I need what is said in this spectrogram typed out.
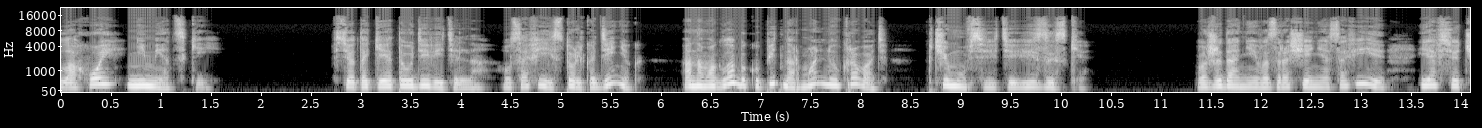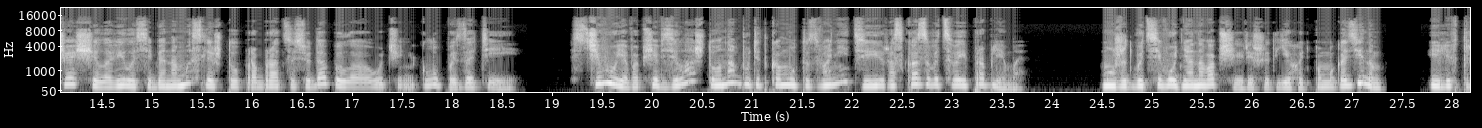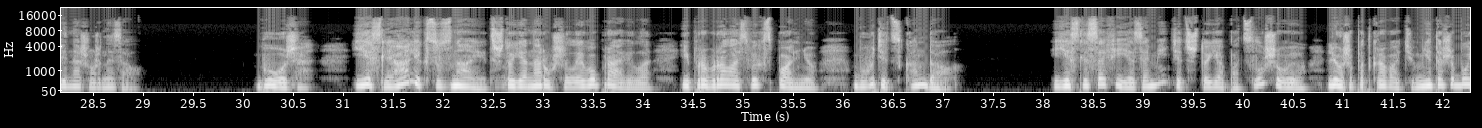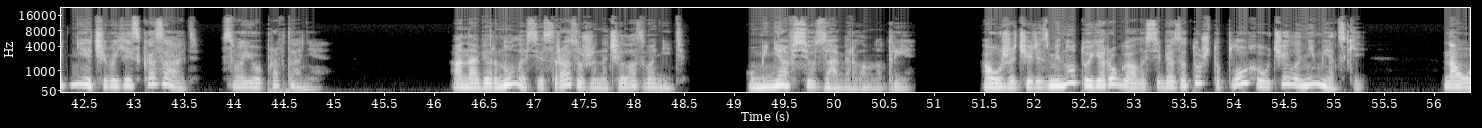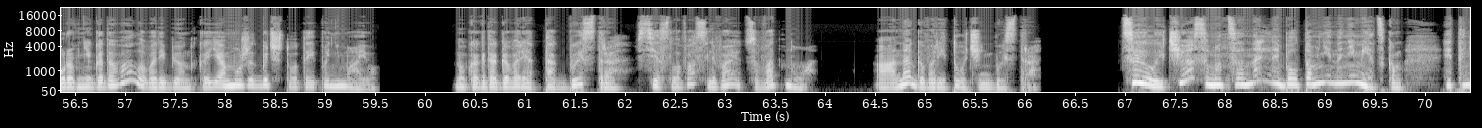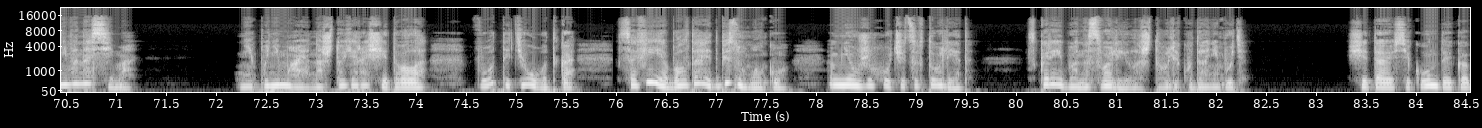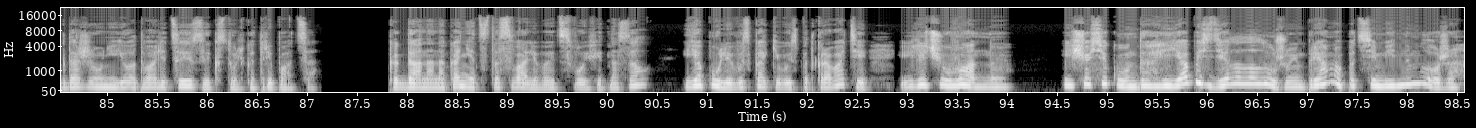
Плохой немецкий. Все-таки это удивительно. У Софии столько денег, она могла бы купить нормальную кровать. К чему все эти изыски? В ожидании возвращения Софии я все чаще ловила себя на мысли, что пробраться сюда было очень глупой затеей. С чего я вообще взяла, что она будет кому-то звонить и рассказывать свои проблемы? Может быть, сегодня она вообще решит ехать по магазинам или в тренажерный зал? Боже, если Алекс узнает, что я нарушила его правила и пробралась в их спальню, будет скандал. Если София заметит, что я подслушиваю, лежа под кроватью, мне даже будет нечего ей сказать, свое оправдание. Она вернулась и сразу же начала звонить. У меня все замерло внутри. А уже через минуту я ругала себя за то, что плохо учила немецкий. На уровне годовалого ребенка я, может быть, что-то и понимаю. Но когда говорят так быстро, все слова сливаются в одно. А она говорит очень быстро. Целый час эмоциональной болтовни на немецком. Это невыносимо. Не понимаю, на что я рассчитывала. Вот идиотка. София болтает без умолку. Мне уже хочется в туалет. Скорее бы она свалила, что ли, куда-нибудь. Считаю секунды, когда же у нее отвалится язык столько трепаться. Когда она наконец-то сваливает свой фитнес-зал, я пулей выскакиваю из-под кровати и лечу в ванную. Еще секунда, и я бы сделала лужу им прямо под семейным ложем.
